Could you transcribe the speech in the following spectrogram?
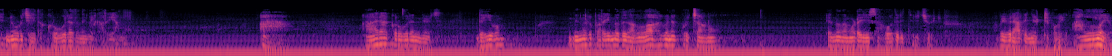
എന്നോട് ചെയ്ത ക്രൂരത നിങ്ങൾക്കറിയാമോ? ആ ആരാ ക്രൂരൻ? ചോദിച്ചു ദൈവം നിങ്ങൾ പറയുന്നത് അള്ളാഹുവിനെ കുറിച്ചാണോ എന്ന് നമ്മുടെ ഈ സഹോദരി തിരിച്ചു വെച്ചു അപ്പൊ ഇവരാകെ ഞെട്ടിപ്പോയി. അല്ലയോ?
